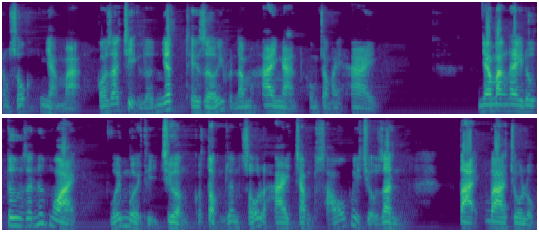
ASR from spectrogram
trong số các nhà mạng có giá trị lớn nhất thế giới vào năm 2022. Nhà mạng này đầu tư ra nước ngoài với 10 thị trường có tổng dân số là 260 triệu dân tại ba châu lục.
